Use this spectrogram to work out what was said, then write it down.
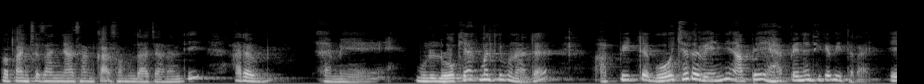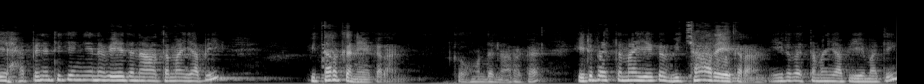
ප්‍රපංච සංඥා සංකා සමුදාචරಂತಿ අර මේ මුළු ලෝකයක්ම තිබුණාට අපිට ගෝචර වෙන්නේ අපේ හැපෙන ටික විතරයි. ඒ හැපෙන ටිකෙන් එන වේදනාව තමයි අපි විතර්කණය කරන්නේ. හොඳ නරක? ඊට පස්සේ තමයි ඒක ਵਿਚාරය කරන්නේ. ඊට පස්සේ තමයි අපි මේ මතින්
